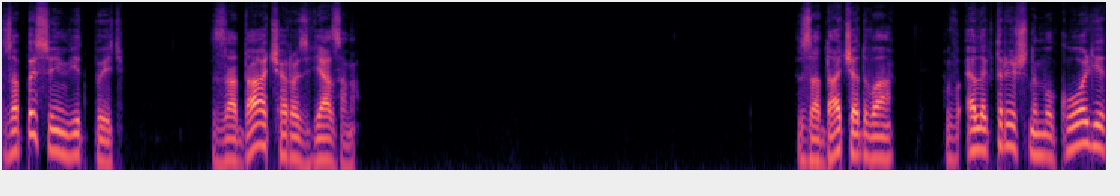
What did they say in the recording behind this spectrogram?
Записуємо відповідь. Задача розв'язана. Задача 2. В електричному колі,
